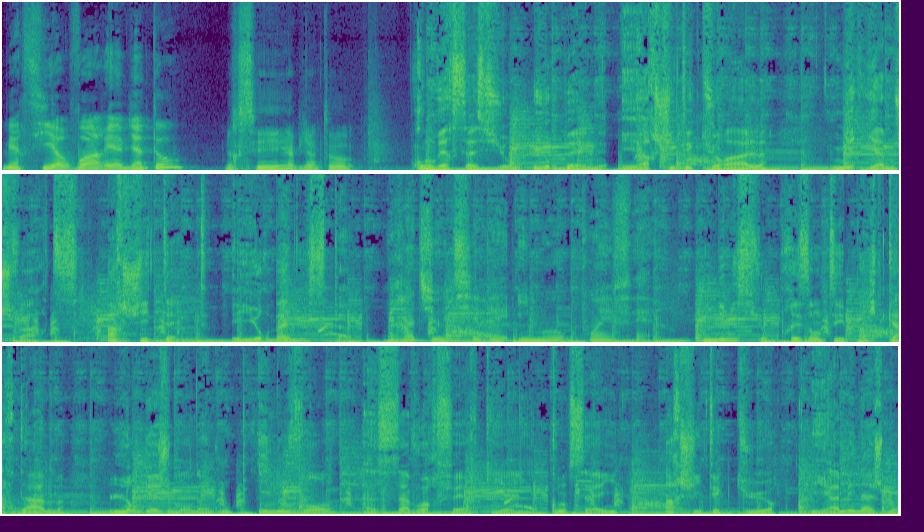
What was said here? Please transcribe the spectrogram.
Merci, au revoir et à bientôt. Merci, à bientôt. Conversation urbaine et architecturale, Myriam Schwartz, architecte et urbaniste. radio-imo.fr Une émission présentée par Cardam, l'engagement d'un groupe innovant, un savoir-faire qui allie conseil, architecture et aménagement.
